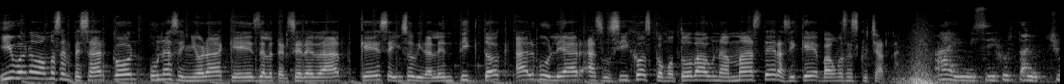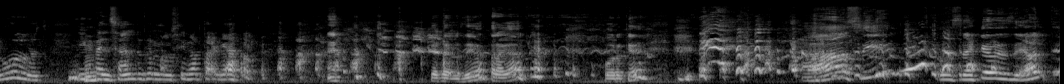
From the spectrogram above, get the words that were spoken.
Y bueno, vamos a empezar con una señora que es de la tercera edad que se hizo viral en TikTok al bulear a sus hijos como toda una máster, así que vamos a escucharla. Ay, mis hijos tan chulos y pensando que me los iba a tragar. ¿Que se los iba a tragar? ¿Por qué? Ah, sí. O sea que desde antes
